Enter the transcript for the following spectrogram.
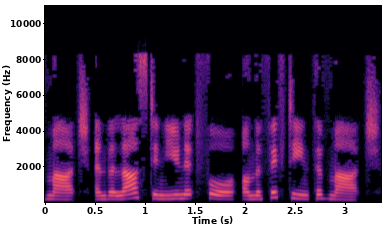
March, and the last in Unit 4, on 15 March.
